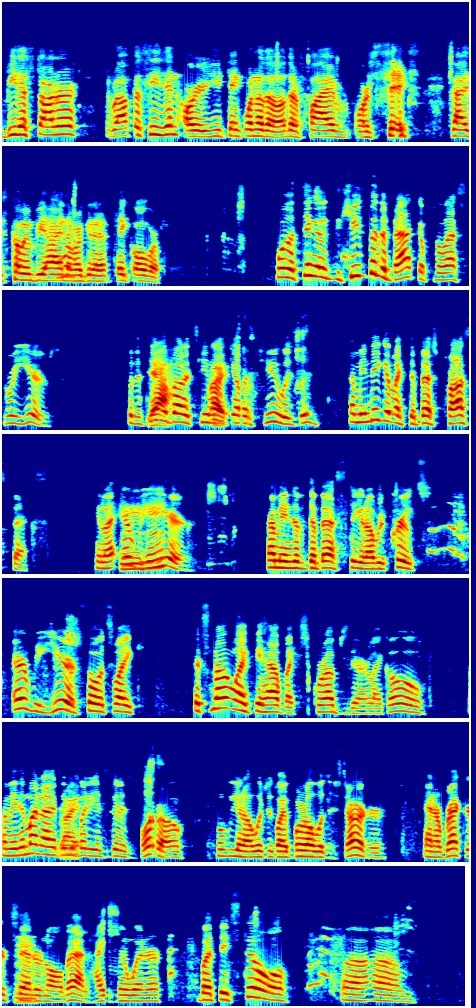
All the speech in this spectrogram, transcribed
be the starter throughout the season, or you think one of the other five or six guys coming behind well, him are gonna take over? Well, the thing is, he's been the backup for the last three years. But the thing yeah, about a team right. like LSU is, they, I mean, they get like the best prospects, you know, every mm-hmm. year. I mean, the, the best, you know, recruits every year. So it's like, it's not like they have like scrubs there. Like, oh, I mean, they might not have right. anybody as good as Burrow, who, you know, which is why Burrow was a starter and a record setter mm. and all that, Heisman winner. But they still, uh, um,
